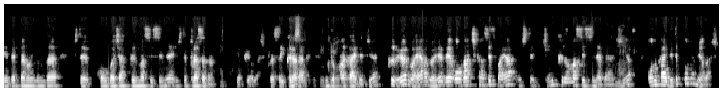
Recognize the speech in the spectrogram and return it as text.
e, Batman oyununda işte kol bacak kırma sesini işte pırasadan yapıyorlar. Pırasayı kırarak mikrofona kaydediyor. Kırıyor bayağı böyle ve oradan çıkan ses bayağı işte kemik kırılma sesine benziyor. Hı. Onu kaydedip kullanıyorlar.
